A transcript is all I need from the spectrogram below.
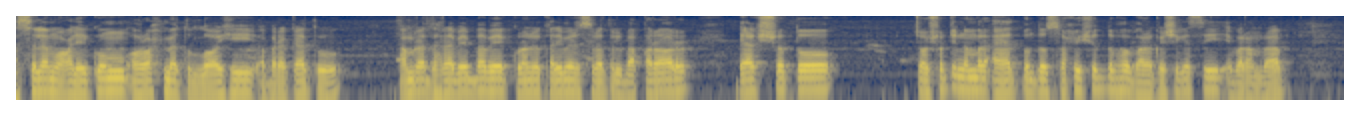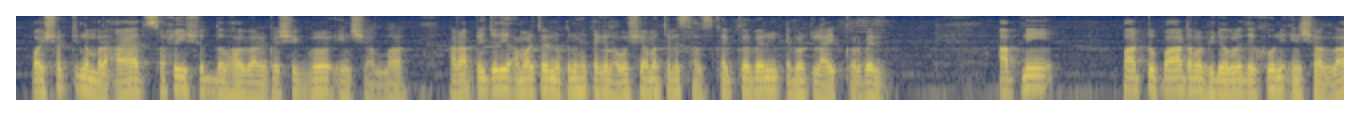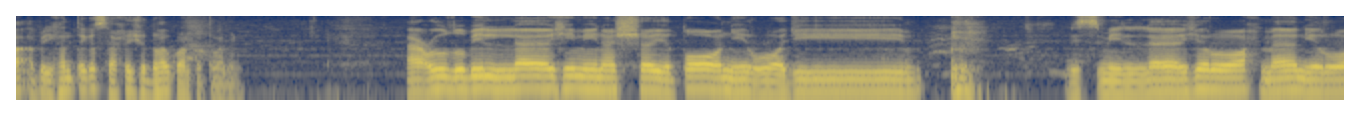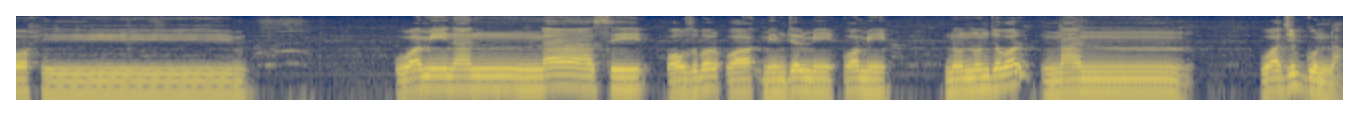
আসসালামু আলাইকুম রহমতুল্লাহি আবরাকাত আমরা ধারাবাহিকভাবে কোরআনুল কারিমের সুরাতুল বাকারার একশত চৌষট্টি নম্বর আয়াত পর্যন্ত সহি শুদ্ধভাবে করে শিখেছি। এবার আমরা পঁয়ষট্টি নম্বর আয়াত সহি শুদ্ধভাবে বানান করে শিখব ইনশাআল্লাহ। আর আপনি যদি আমার চ্যানেল নতুন হয়ে থাকেন, অবশ্যই আমার চ্যানেল সাবস্ক্রাইব করবেন এবং লাইক করবেন। আপনি পার্ট টু পার্ট আমার ভিডিওগুলো দেখুন ইনশাআল্লাহ। আপনি এখান থেকে সহি শুদ্ধভাবে কোরআন করতে পারবেন। أعوذ بالله من الشيطان الرجيم بسم الله الرحمن الرحيم ومن الناس واو زبر وميم جرمي ومي নুন নুন জবর নান ওয়াজিব গুন্না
